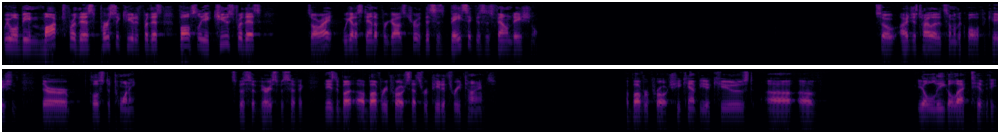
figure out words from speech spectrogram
We will be mocked for this, persecuted for this, falsely accused for this. It's all right. We got to stand up for God's truth. This is basic. This is foundational. So I just highlighted some of the qualifications. There are close to 20. Specific, very specific. He needs to above reproach. That's repeated three times above reproach. He can't be accused uh, of illegal activity.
